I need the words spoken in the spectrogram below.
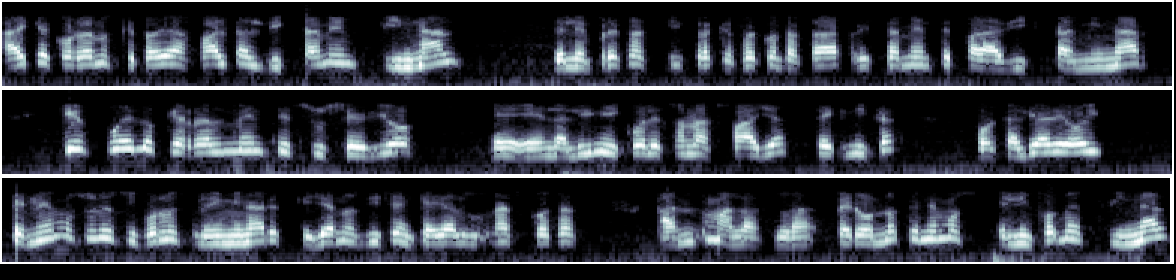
Hay que acordarnos que todavía falta el dictamen final de la empresa Cistra que fue contratada precisamente para dictaminar qué fue lo que realmente sucedió eh, en la línea y cuáles son las fallas técnicas, porque al día de hoy tenemos unos informes preliminares que ya nos dicen que hay algunas cosas anómalas, pero no tenemos el informe final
